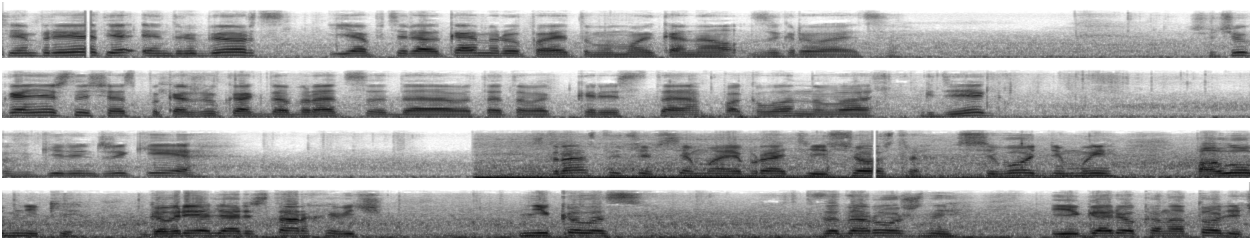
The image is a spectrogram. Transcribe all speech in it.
Всем привет, я Эндрю Бёрдс. Я потерял камеру, поэтому мой канал закрывается. Шучу, конечно, сейчас покажу, как добраться до вот этого креста поклонного. Где? В Геленджике. Здравствуйте, все мои братья и сестры. Сегодня мы паломники Гавриэль Аристархович, Николас Задорожный и Игорек Анатольевич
